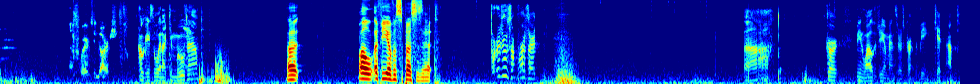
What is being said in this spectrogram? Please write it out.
I swear to Garsh. Okay, so wait, I can move now? Uh, well, if he ever suppresses it. Where you suppress it? Ah. Cur- Meanwhile, the Geomancer is currently being kidnapped.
